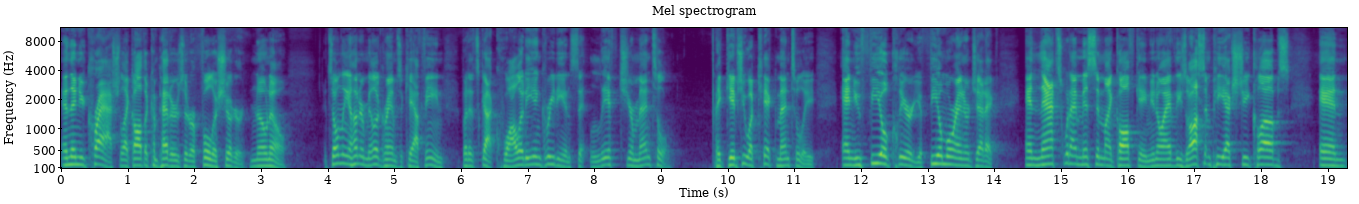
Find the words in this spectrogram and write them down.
And then you crash like all the competitors that are full of sugar. No, no. It's only 100 milligrams of caffeine, but it's got quality ingredients that lift your mental. It gives you a kick mentally, and you feel clear. You feel more energetic. And that's what I miss in my golf game. You know, I have these awesome PXG clubs, and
